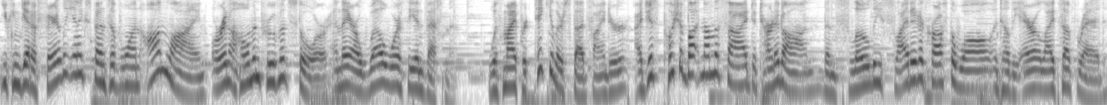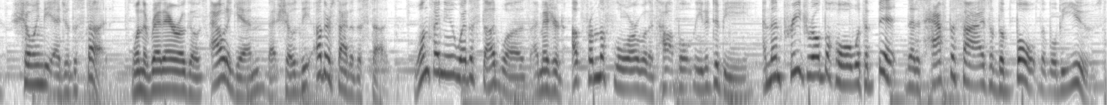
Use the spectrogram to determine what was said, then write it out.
You can get a fairly inexpensive one online or in a home improvement store, and they are well worth the investment. With my particular stud finder, I just push a button on the side to turn it on, then slowly slide it across the wall until the arrow lights up red, showing the edge of the stud. When the red arrow goes out again, that shows the other side of the stud. Once I knew where the stud was, I measured up from the floor where the top bolt needed to be, and then pre-drilled the hole with a bit that is half the size of the bolt that will be used.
